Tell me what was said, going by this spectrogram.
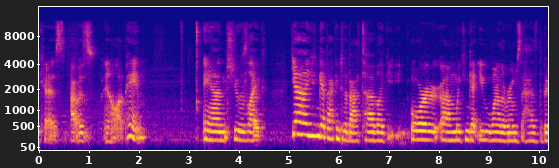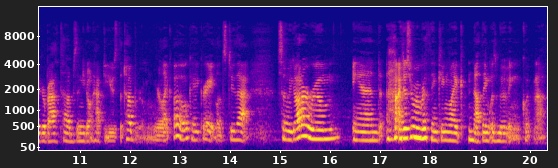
Because I was in a lot of pain. And she was like, yeah, you can get back into the bathtub, like, or um, we can get you one of the rooms that has the bigger bathtubs and you don't have to use the tub room. And we were like, oh, okay, great, let's do that. So we got our room and I just remember thinking like nothing was moving quick enough.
